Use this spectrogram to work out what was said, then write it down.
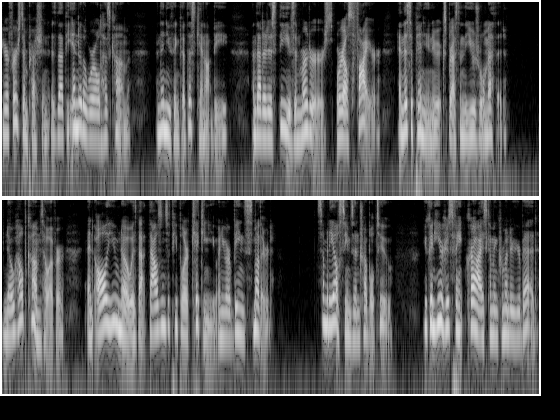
Your first impression is that the end of the world has come, and then you think that this cannot be, and that it is thieves and murderers, or else fire, and this opinion you express in the usual method. No help comes, however, and all you know is that thousands of people are kicking you and you are being smothered. Somebody else seems in trouble, too. You can hear his faint cries coming from under your bed.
